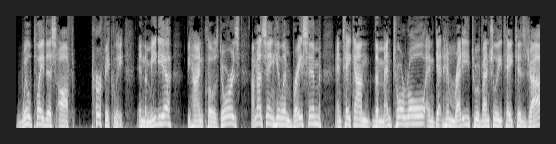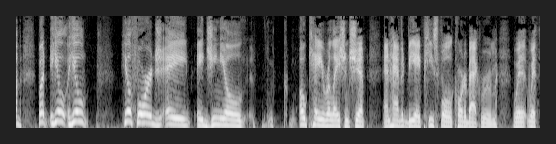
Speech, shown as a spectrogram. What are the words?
will play this off perfectly in the media, behind closed doors. I'm not saying he'll embrace him and take on the mentor role and get him ready to eventually take his job, but he'll he'll he'll forge a a genial okay relationship and have it be a peaceful quarterback room with with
